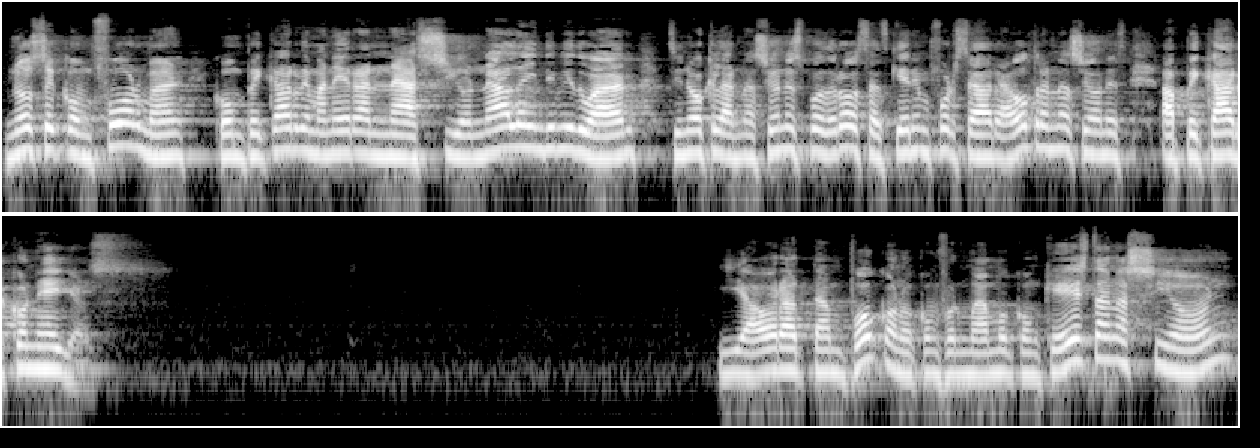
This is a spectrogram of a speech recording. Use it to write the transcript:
no se conforman con pecar de manera nacional e individual, sino que las naciones poderosas quieren forzar a otras naciones a pecar con ellas. Y ahora tampoco nos conformamos con que esta nación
